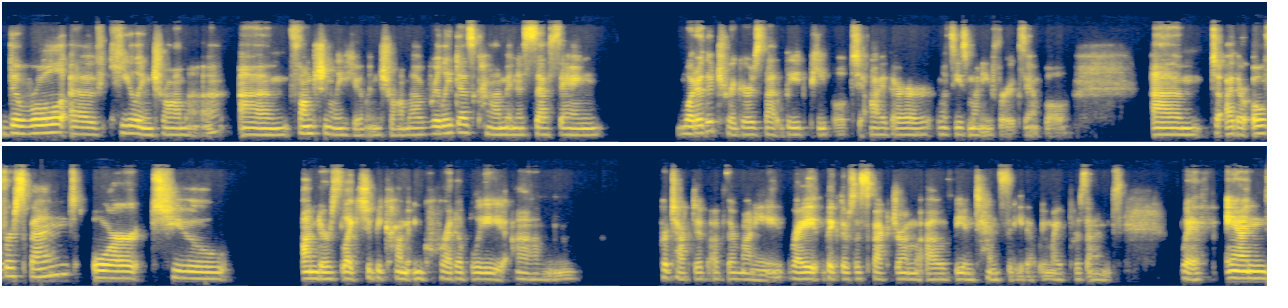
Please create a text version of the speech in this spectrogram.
the role of healing trauma um, functionally healing trauma really does come in assessing what are the triggers that lead people to either let's use money for example um, to either overspend or to under like to become incredibly um, protective of their money right? Like there's a spectrum of the intensity that we might present with. And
